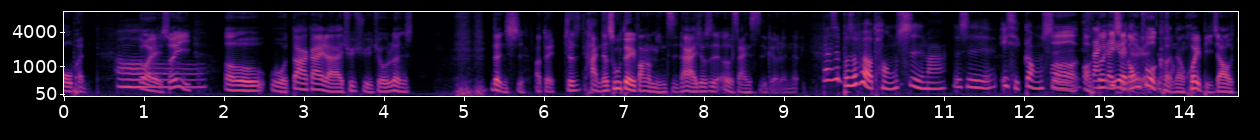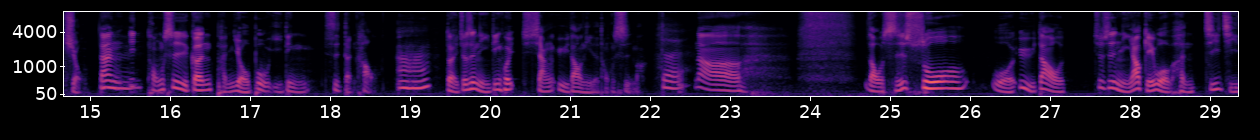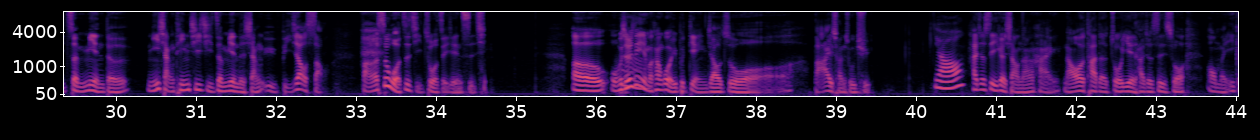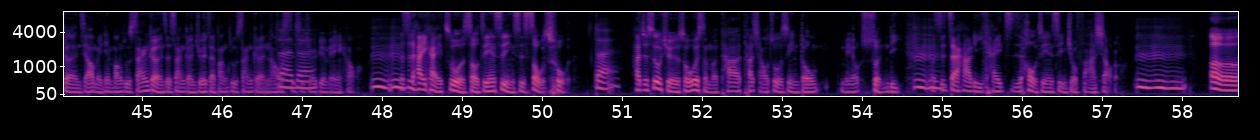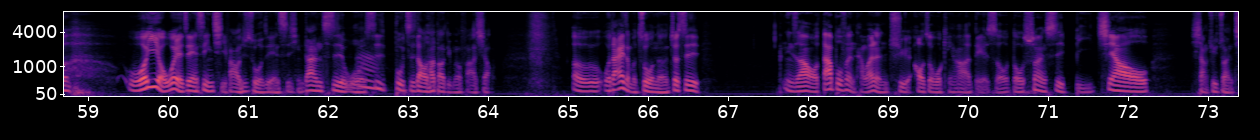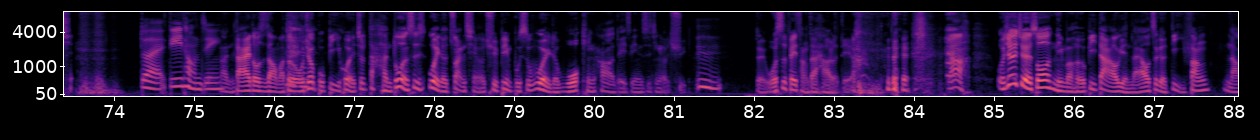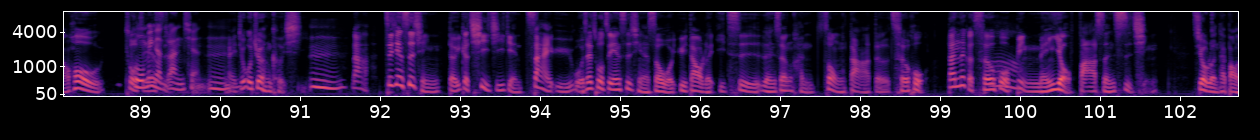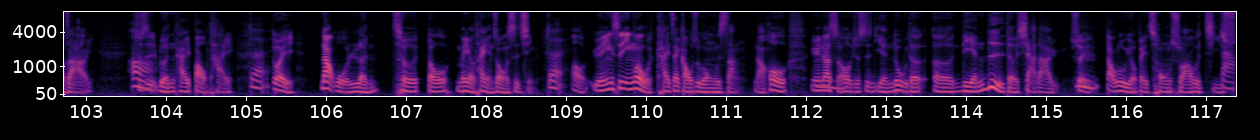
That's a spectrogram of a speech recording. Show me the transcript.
open。哦，对，所以呃我大概来来去去就认识。认识啊，对，就是喊得出对方的名字，大概就是二三十个人而已。但是不是会有同事吗？就是一起共事哦，对，一起工作可能会比较久，但一同事跟朋友不一定是等号。嗯哼，对，就是你一定会相遇到你的同事嘛。对，那老实说，我遇到就是你要给我很积极正面的，你想听积极正面的相遇比较少，反而是我自己做这件事情。呃，我不确定你有没有看过一部电影，叫做《把爱传出去》。有，他就是一个小男孩，然后他的作业，他就是说，哦，每一个人只要每天帮助三个人，这三个人就会再帮助三个人，然后世界就会变美好。嗯嗯。但是他一开始做的时候，这件事情是受挫的。对。他就是会觉得说，为什么他他想要做的事情都没有顺利？嗯嗯。可是在他离开之后，这件事情就发酵了。嗯嗯嗯。呃，我有为了这件事情启发我去做这件事情，但是我是不知道他到底有没有发酵。呃，我大概怎么做呢？就是你知道，我大部分台湾人去澳洲 working holiday 的时候，都算是比较想去赚钱。对，第一桶金，啊你大家都知道吗？对，我就不避讳，就很多人是为了赚钱而去，并不是为了 working holiday 这件事情而去。嗯，对我是非常在 holiday 啊。对，那我就会觉得说，你们何必大老远来到这个地方，然后。苦命的赚钱，嗯，哎，就我觉得很可惜，嗯。那这件事情的一个契机点在于，我在做这件事情的时候，我遇到了一次人生很重大的车祸，但那个车祸并没有发生事情，只有轮胎爆炸而已，就是轮胎爆胎。对对，那我人。车都没有太严重的事情。对哦，原因是因为我开在高速公路上，然后因为那时候就是沿路的呃连日的下大雨，所以道路有被冲刷或积水。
